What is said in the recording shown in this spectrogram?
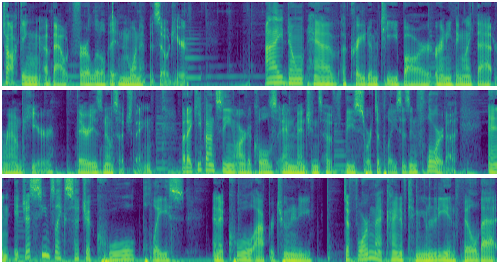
talking about for a little bit in one episode here. I don't have a Kratom tea bar or anything like that around here. There is no such thing. But I keep on seeing articles and mentions of these sorts of places in Florida. And it just seems like such a cool place and a cool opportunity to form that kind of community and fill that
